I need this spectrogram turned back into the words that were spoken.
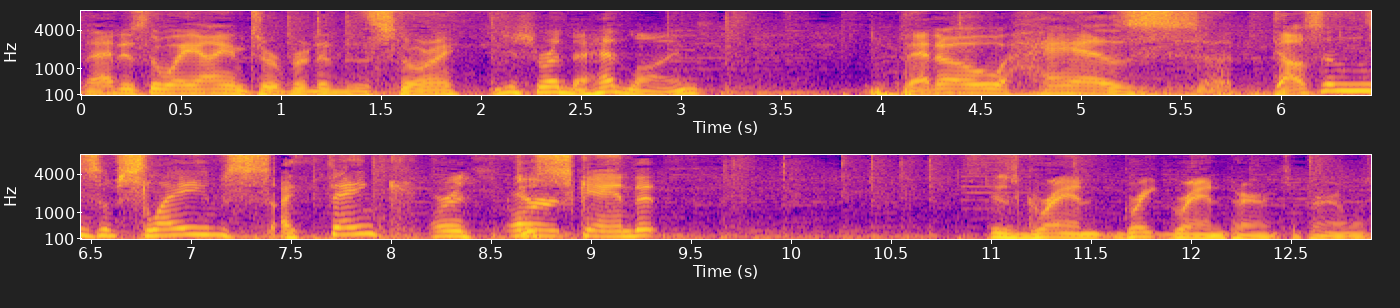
That is the way I interpreted the story. I just read the headlines. Beto has dozens of slaves, I think. Or it's- just scanned it. His grand great grandparents apparently.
